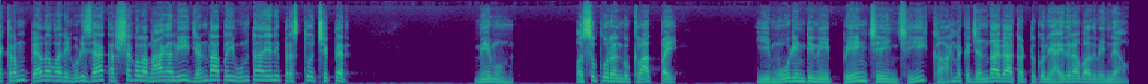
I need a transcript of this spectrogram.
చక్రం పేదవాని గుడిస కర్షకుల నాగలి జెండాపై ఉంటాయని ప్రెస్తో చెప్పారు. మేము పసుపు రంగు క్లాత్పై ఈ మూడింటిని పెయింట్ చేయించి కార్లకు జెండాగా కట్టుకొని హైదరాబాద్ వెళ్ళాం.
